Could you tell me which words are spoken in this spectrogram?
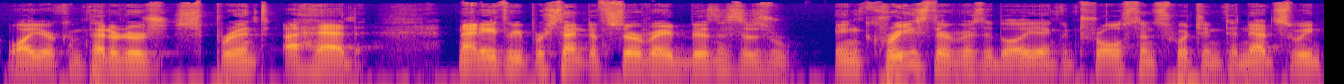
while your competitors sprint ahead. 93% of surveyed businesses increase their visibility and control since switching to NetSuite,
